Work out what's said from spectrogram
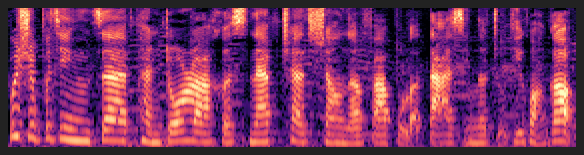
卫视不仅在 Pandora 和 Snapchat 上呢发布了大型的主题广告，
